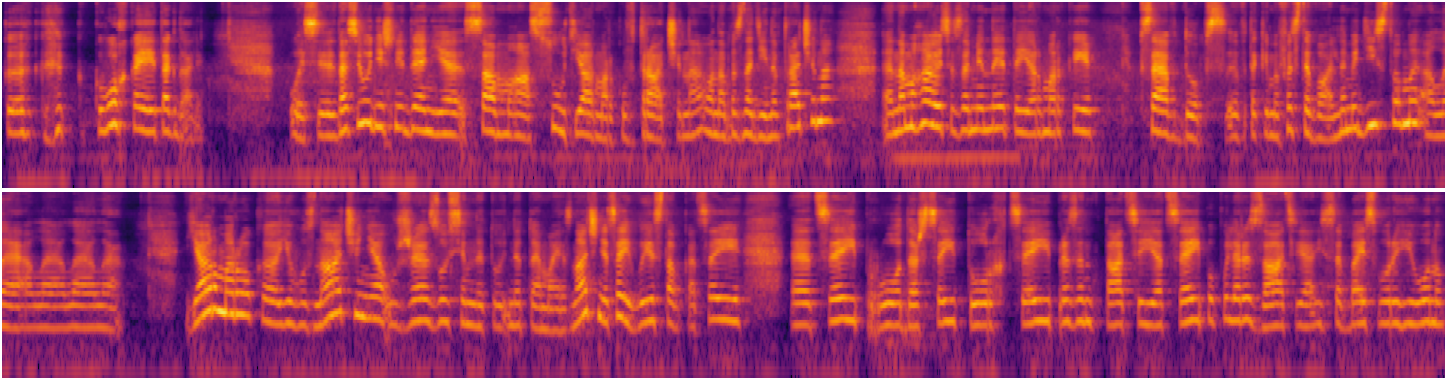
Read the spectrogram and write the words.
квохкає і так далі. Ось е, на сьогоднішній день є сама суть ярмарку втрачена, вона безнадійно втрачена. Е, Намагаються замінити ярмарки псевдо такими фестивальними дійствами, але, але, але, але. Ярмарок, е, його значення вже зовсім не, то, не те має значення. Це і виставка, це і, е, це і продаж, це і торг, це і презентація, це і популяризація і себе, і свого регіону.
